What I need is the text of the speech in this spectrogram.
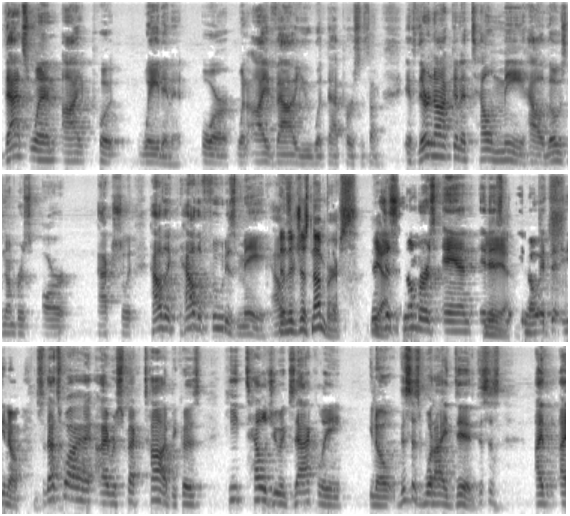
that's when I put weight in it or when I value what that person's talking. If they're not going to tell me how those numbers are actually how the how the food is made, then they're just numbers. They're yeah. just numbers, and it yeah, is yeah. you know it you know. So that's why I, I respect Todd because he tells you exactly you know this is what I did. This is I, I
